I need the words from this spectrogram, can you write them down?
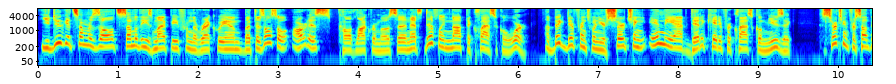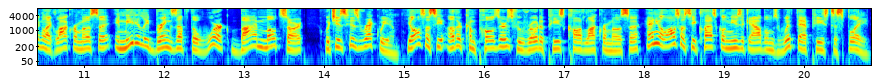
you do get some results. Some of these might be from the Requiem, but there's also artists called Lacrimosa, and that's definitely not the classical work. A big difference when you're searching in the app dedicated for classical music, searching for something like Lacrimosa immediately brings up the work by Mozart which is his Requiem. You'll also see other composers who wrote a piece called Lacrimosa, and you'll also see classical music albums with that piece displayed.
